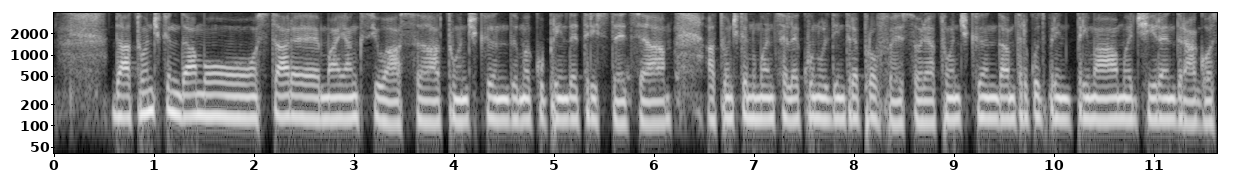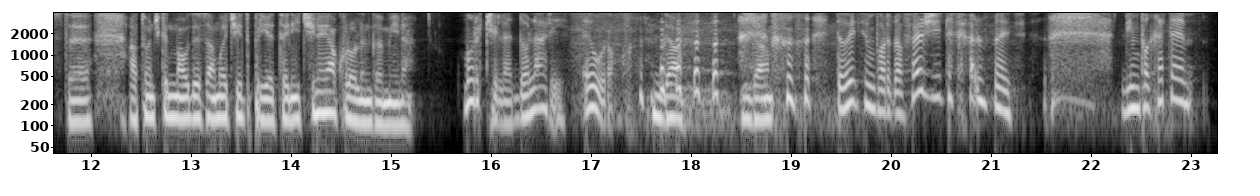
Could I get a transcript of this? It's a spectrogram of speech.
dar atunci când am o stare mai anxioasă, atunci când mă cuprinde tristețea, atunci când nu mă înțeleg cu unul dintre profesori, atunci când am trecut prin prima amăgire în dragoste, atunci când m-au dezamăgit prietenii, cine e acolo lângă mine? Mărcile, dolarii, euro. Da, da. te uiți în portofel și te calmezi. Din păcate, uh,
